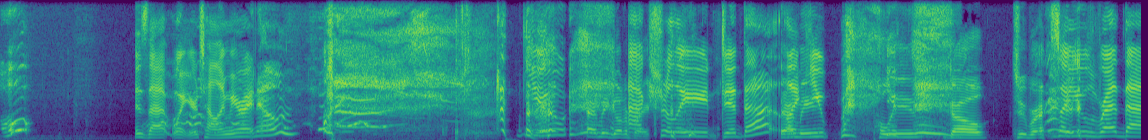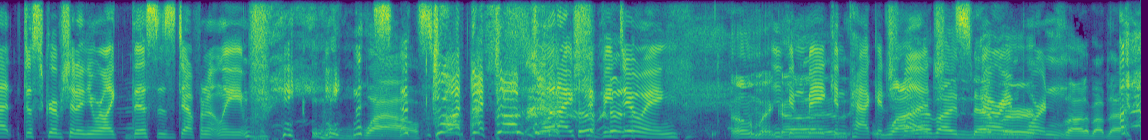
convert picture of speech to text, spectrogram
Oh, is that what you're telling me right now? you Emmy, go to break. actually did that? like you please go to break. So you read that description and you were like, "This is definitely me. This Wow. is what I should be doing." oh my god! you can make and package Why fudge. have I It's never very important. thought about that?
